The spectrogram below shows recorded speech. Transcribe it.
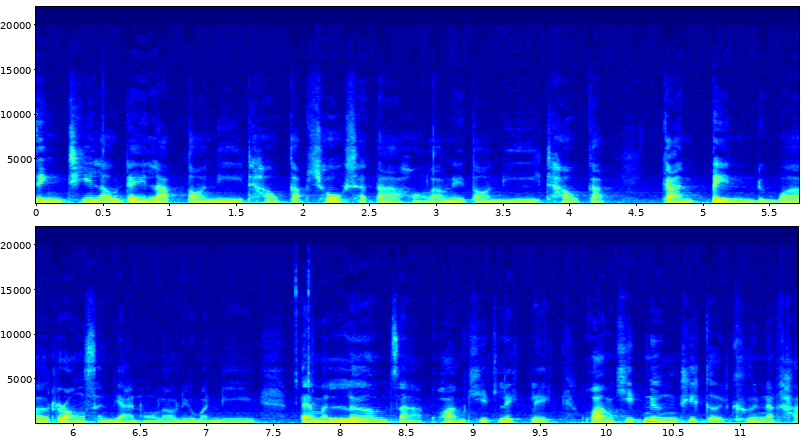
สิ่งที่เราได้รับตอนนี้เท่ากับโชคชะตาของเราในตอนนี้ เท่ากับ การเป็นหรือว่าร่องสัญญาณของเราในวันนี้ แต่มันเริ่มจากความคิดเล็กๆ ความคิดหนึ่งที่เกิดขึ้นนะคะ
